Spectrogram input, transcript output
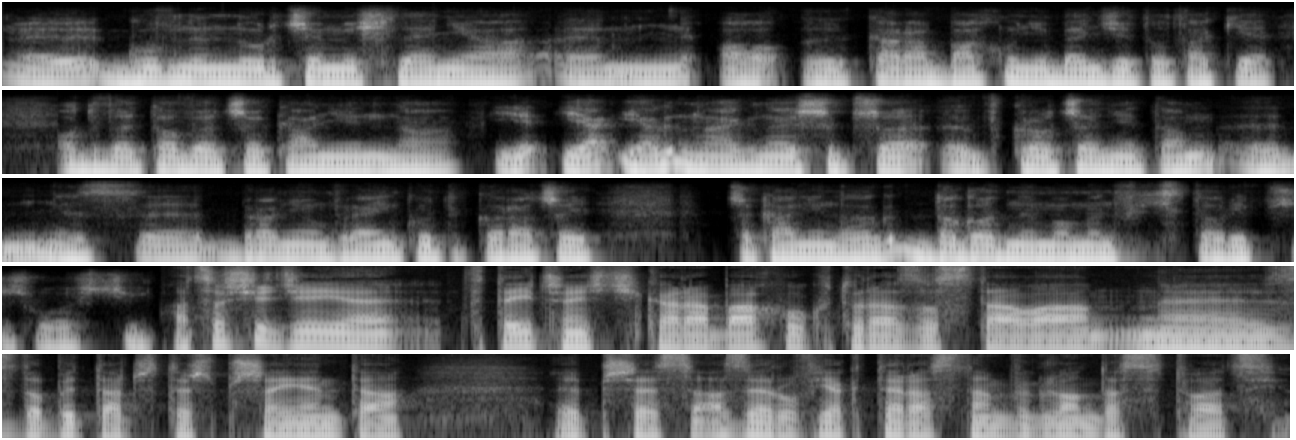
y, głównym nurcie myślenia o Karabachu, nie będzie to takie odwetowe czekanie na jak, na jak najszybsze wkroczenie tam z bronią w ręku, tylko raczej czekanie na dogodny moment w historii w przyszłości. A co się dzieje w tej części Karabachu, która została e, zdobyta czy też przejęta e, przez Azerów? Jak teraz tam wygląda sytuacja?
